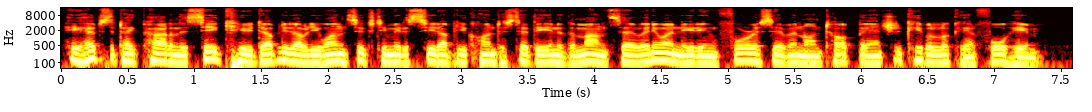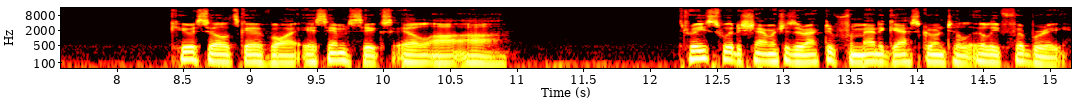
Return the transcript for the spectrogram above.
He hopes to take part in the CQ WW 160 metre CW contest at the end of the month, so anyone needing 4S7 on top band should keep a lookout for him. QSLs go via SM6 LRR. Three Swedish amateurs are active from Madagascar until early February.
